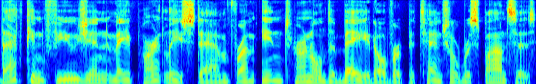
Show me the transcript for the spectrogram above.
That confusion may partly stem from internal debate over potential responses,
